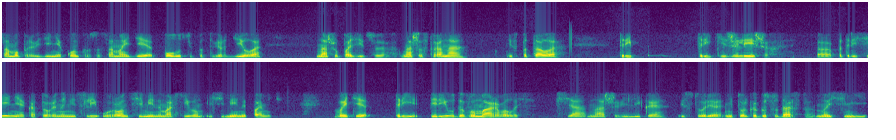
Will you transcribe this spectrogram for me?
само проведение конкурса, сама идея полностью подтвердила нашу позицию. Наша страна испытала три, три тяжелейших э, потрясения, которые нанесли урон семейным архивам и семейной памяти. В эти три периода вымарывалась вся наша великая история не только государства, но и семьи.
